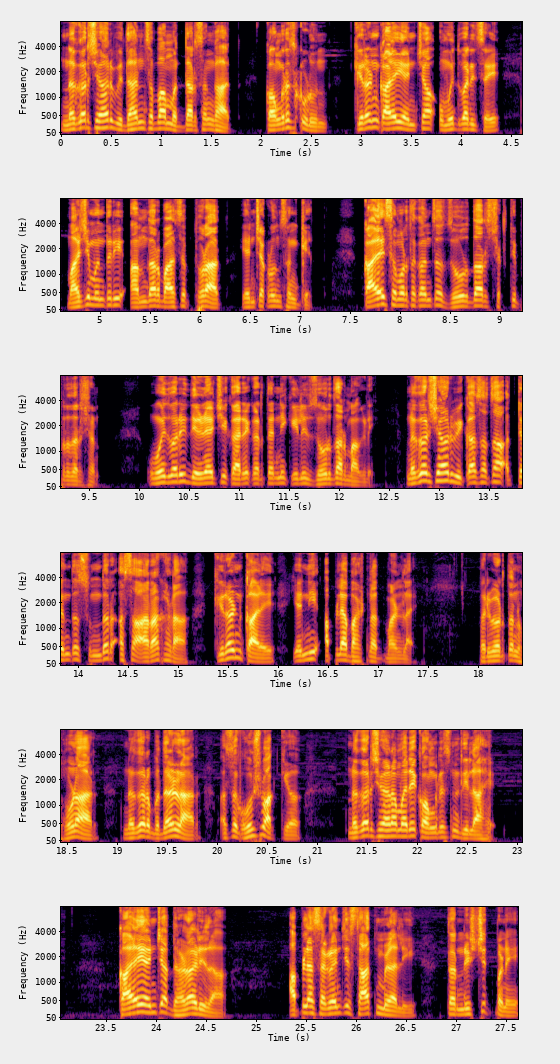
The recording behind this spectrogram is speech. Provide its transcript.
नगर शहर विधानसभा मतदारसंघात काँग्रेसकडून किरण काळे यांच्या उमेदवारीचे माजी मंत्री आमदार बाळासाहेब थोरात यांच्याकडून संकेत. काळे समर्थकांचं जोरदार शक्ती प्रदर्शन. उमेदवारी देण्याची कार्यकर्त्यांनी केली जोरदार मागणी. नगर शहर विकासाचा अत्यंत सुंदर असा आराखडा किरण काळे यांनी आपल्या भाषणात मांडलाय. परिवर्तन होणार नगर बदलणार असं घोषवाक्य नगर शहरामध्ये काँग्रेसने दिलं आहे. काळे यांच्या धडाडीला आपल्या सगळ्यांची साथ मिळाली तर निश्चितपणे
